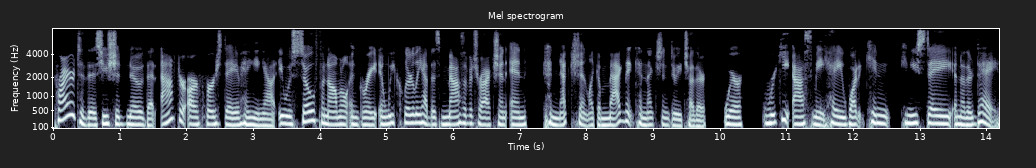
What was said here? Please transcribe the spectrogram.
prior to this, you should know that after our first day of hanging out, it was so phenomenal and great. And we clearly had this massive attraction and connection, like a magnet connection to each other where Ricky asked me, Hey, what can, can you stay another day?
